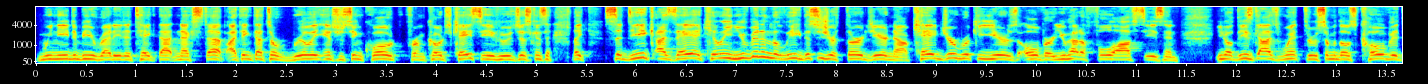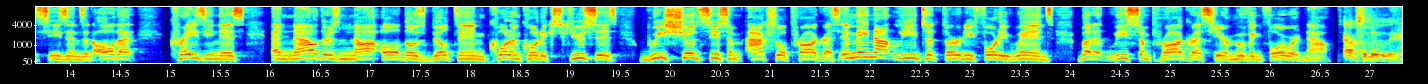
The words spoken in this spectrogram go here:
We need to be ready to take that next step. I think that's a really interesting quote from Coach Casey, who's just going to say, like, Saddiq, Isaiah, Killian, you've been in the league. This is your third year now. Cade, your rookie year is over. You had a full off season. You know, these guys went through some of those COVID seasons and all that craziness. And now there's not all those built in quote unquote excuses. We should see some actual progress. It may not lead to 30, 40 wins, but at least some progress here moving forward now. Absolutely.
